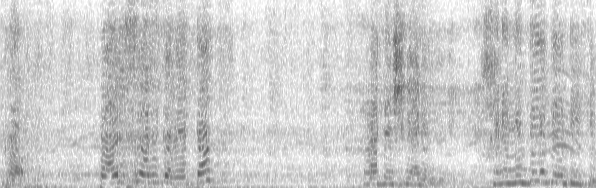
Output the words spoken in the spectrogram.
నగర పారిశ్రామికవేత్త మహేష్ గారు. మన ముగ్గుల పోటీకి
